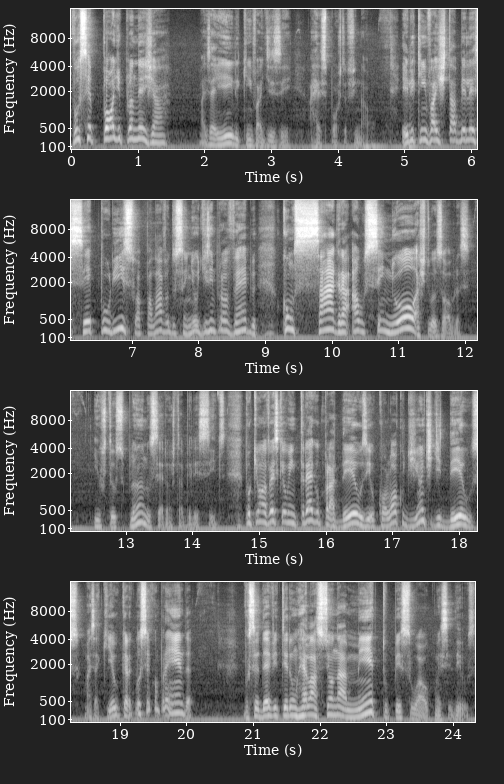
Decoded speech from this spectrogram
Você pode planejar, mas é ele quem vai dizer a resposta final. Ele quem vai estabelecer, por isso a palavra do Senhor diz em provérbio: consagra ao Senhor as tuas obras e os teus planos serão estabelecidos. Porque uma vez que eu entrego para Deus e eu coloco diante de Deus, mas aqui eu quero que você compreenda. Você deve ter um relacionamento pessoal com esse Deus.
